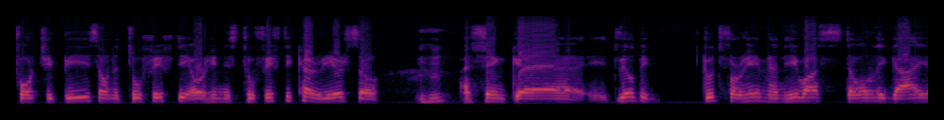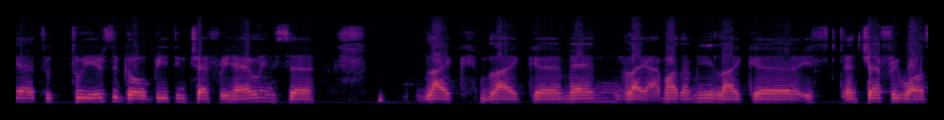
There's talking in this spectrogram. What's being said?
four GPs on a 250 or in his 250 career. So Mm-hmm. I think uh, it will be good for him. And he was the only guy uh, two, two years ago beating Jeffrey Herlings. Uh, like like uh, man like what I mean like uh, if and Jeffrey was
